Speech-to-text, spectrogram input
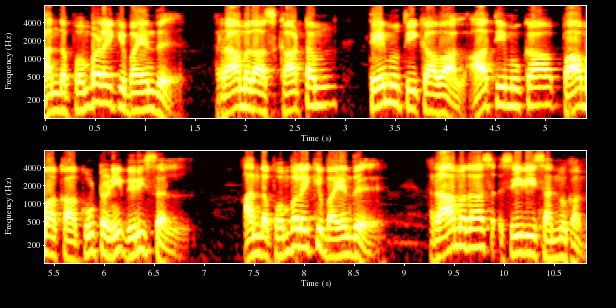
அந்த பொம்பளைக்கு பயந்து ராமதாஸ் காட்டம் தேமுதிகவால் அதிமுக பாமக கூட்டணி விரிசல். அந்த பொம்பளைக்கு பயந்து ராமதாஸ் சி வி சண்முகம்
